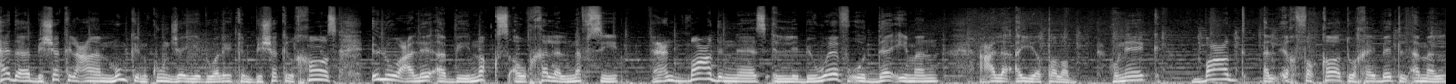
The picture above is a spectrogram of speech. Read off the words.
هذا بشكل عام ممكن يكون جيد ولكن بشكل خاص له علاقة بنقص أو خلل نفسي عند بعض الناس اللي بيوافقوا دائما على أي طلب. هناك بعض الإخفاقات وخيبات الأمل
